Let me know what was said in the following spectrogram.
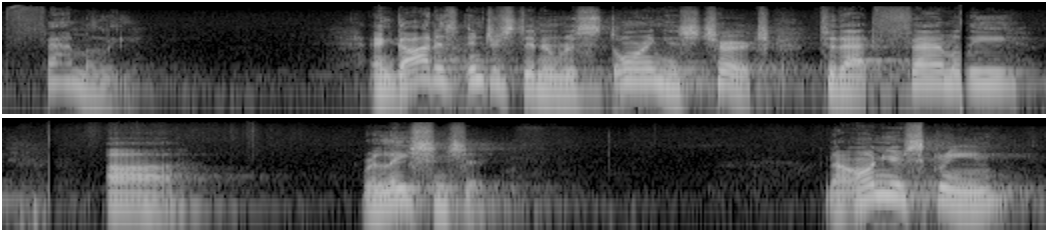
Family. And God is interested in restoring his church to that family uh, relationship. Now, on your screen,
